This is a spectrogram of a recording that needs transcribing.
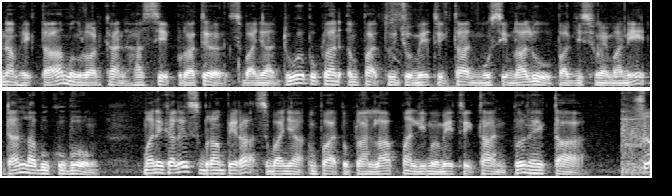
hektar mengeluarkan hasil purata sebanyak 2.47 metrik tan musim lalu bagi Sungai Manik dan Labu Kubung. Manakala seberang Perak sebanyak 4.85 metrik tan per hektar. So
